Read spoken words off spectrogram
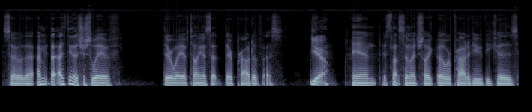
So that I mean, that, I think that's just a way of their way of telling us that they're proud of us. Yeah. And it's not so much like, oh, we're proud of you because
